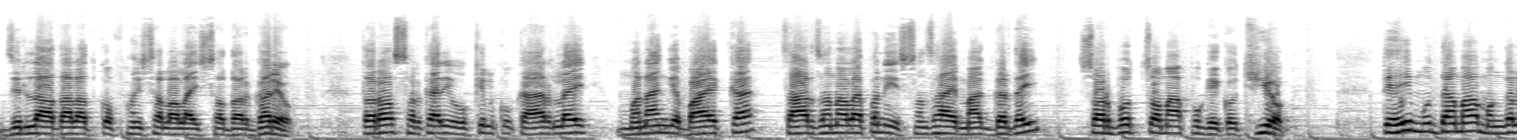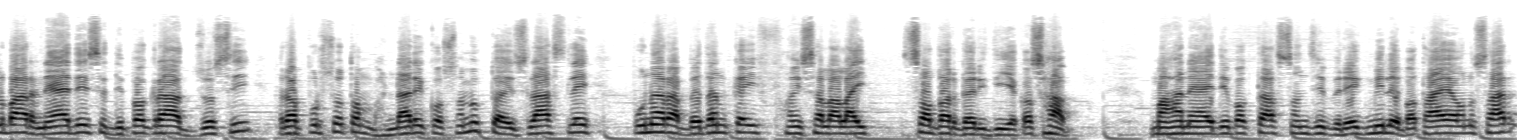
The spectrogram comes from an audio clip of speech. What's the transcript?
जिल्ला अदालतको फैसलालाई सदर गर्यो। तर सरकारी वकिलको कार्यालय मनाङ्गे बाहेकका चारजनालाई पनि सजाय माग गर्दै सर्वोच्चमा पुगेको थियो। त्यही मुद्दामा मंगलबार न्यायाधीश दीपकराज जोशी र पुरुषोत्तम भण्डारीको संयुक्त इजलासले पुनरावेदनकै फैसलालाई सदर गरिदिएको छ। महान्यायाधिवक्ता सञ्जीव रेग्मीले बताए अनुसार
